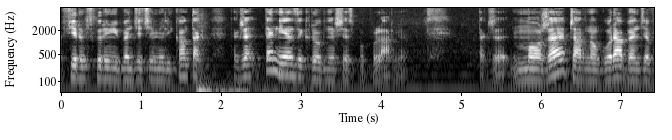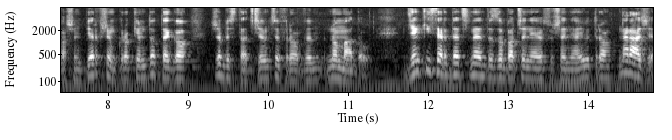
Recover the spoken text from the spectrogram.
firm, z którymi będziecie mieli kontakt. Także ten język również jest popularny. Także może Czarnogóra będzie Waszym pierwszym krokiem do tego, żeby stać się cyfrowym nomadą. Dzięki serdeczne, do zobaczenia i usłyszenia jutro. Na razie.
